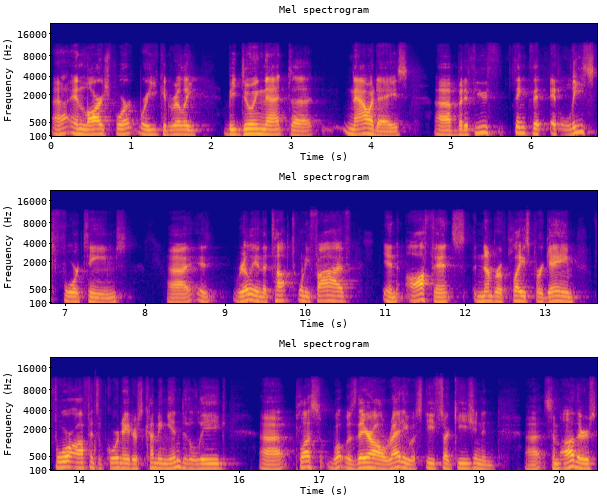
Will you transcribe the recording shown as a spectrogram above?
uh, in large part where you could really be doing that uh, nowadays. Uh, but if you think that at least four teams uh, really in the top 25 in offense, number of plays per game, four offensive coordinators coming into the league, uh, plus what was there already with Steve Sarkisian and uh, some others,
